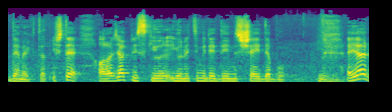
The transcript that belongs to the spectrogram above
demektir. İşte alacak riski yö- yönetimi dediğimiz şey de bu. Eğer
